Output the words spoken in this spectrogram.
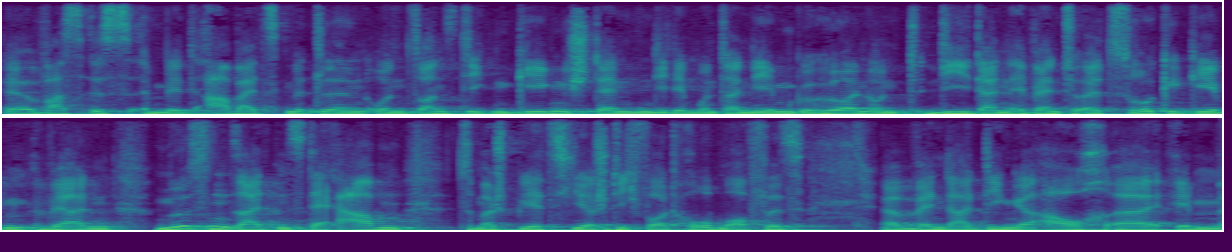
was ist mit Arbeitsmitteln und sonstigen Gegenständen, die dem Unternehmen gehören und die dann eventuell zurückgegeben werden müssen seitens der Erben. Zum Beispiel jetzt hier Stichwort Homeoffice. Wenn da Dinge auch im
